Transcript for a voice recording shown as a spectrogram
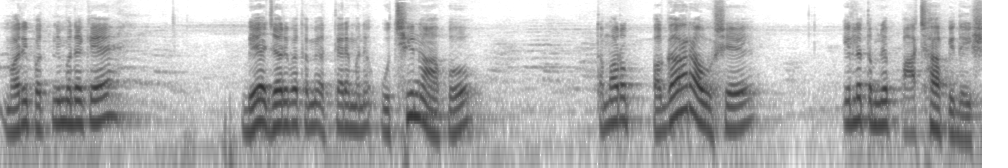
મારી પત્ની મને કહે, બે હજાર રૂપિયા તમે અત્યારે મને ઓછી ના આપો. તમારો પગાર આવશે એટલે તમને પાછા આપી દઈશ.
